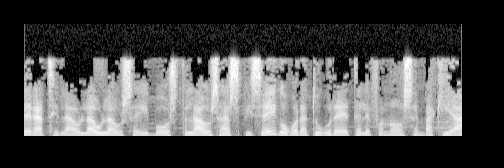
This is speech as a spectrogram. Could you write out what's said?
Bederatzi lau, lau lau sei bost lau zazpi sei, gogoratu gure telefono zenbakia.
